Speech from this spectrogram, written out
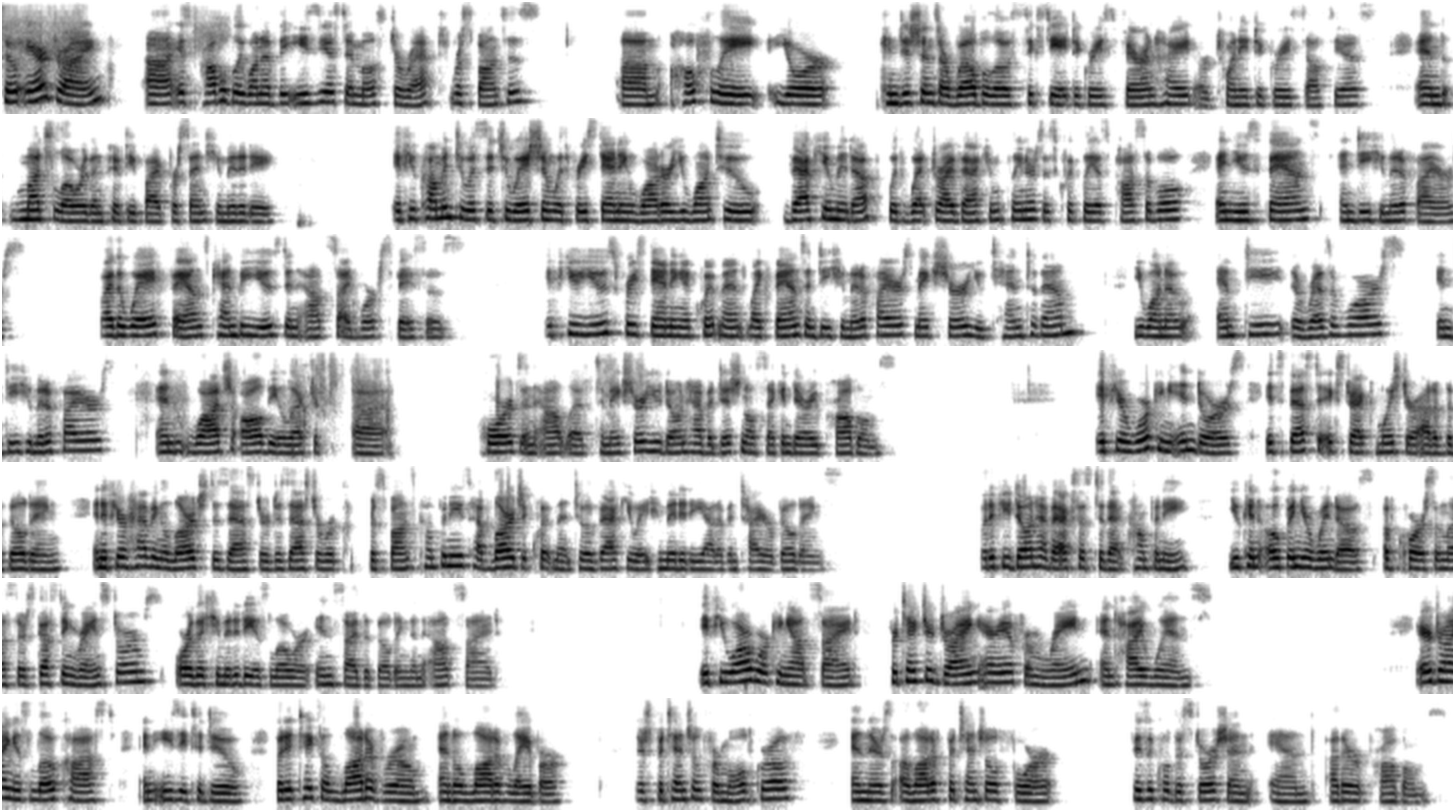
So air drying uh, is probably one of the easiest and most direct responses. Um, hopefully your conditions are well below 68 degrees Fahrenheit or 20 degrees Celsius and much lower than 55% humidity. If you come into a situation with freestanding water, you want to vacuum it up with wet dry vacuum cleaners as quickly as possible and use fans and dehumidifiers. By the way, fans can be used in outside workspaces. If you use freestanding equipment like fans and dehumidifiers, make sure you tend to them. You want to empty the reservoirs in dehumidifiers and watch all the electric uh, cords and outlets to make sure you don't have additional secondary problems. If you're working indoors, it's best to extract moisture out of the building and if you're having a large disaster, disaster re response companies have large equipment to evacuate humidity out of entire buildings. But if you don't have access to that company, you can open your windows, of course, unless there's gusting rainstorms or the humidity is lower inside the building than outside. If you are working outside, protect your drying area from rain and high winds. Air drying is low cost and easy to do, but it takes a lot of room and a lot of labor. There's potential for mold growth, and there's a lot of potential for physical distortion and other problems.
